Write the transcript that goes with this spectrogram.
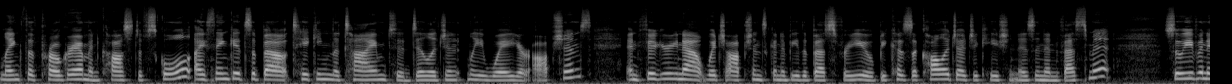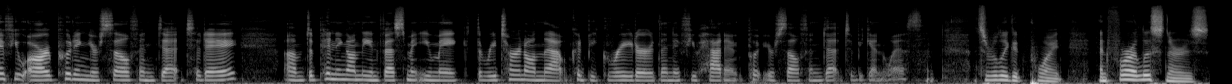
length of program and cost of school. I think it's about taking the time to diligently weigh your options and figuring out which option is going to be the best for you because a college education is an investment. So even if you are putting yourself in debt today, um, depending on the investment you make, the return on that could be greater than if you hadn't put yourself in debt to begin with. That's a really good point. And for our listeners,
